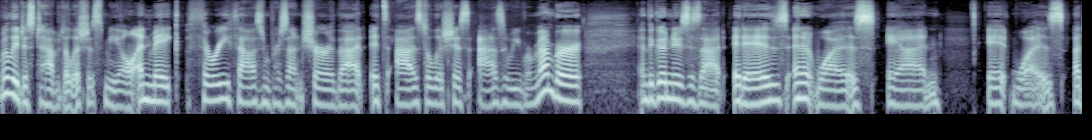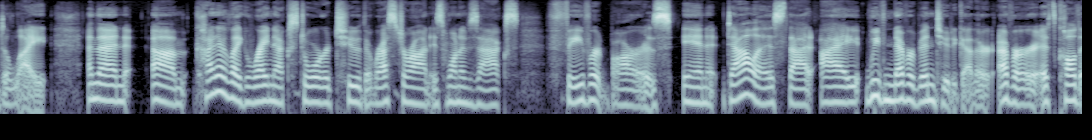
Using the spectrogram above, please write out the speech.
really just to have a delicious meal and make three thousand percent sure that it's as delicious as we remember. And the good news is that it is, and it was, and it was a delight. And then, um, kind of like right next door to the restaurant is one of Zach's favorite bars in Dallas that I we've never been to together ever. It's called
